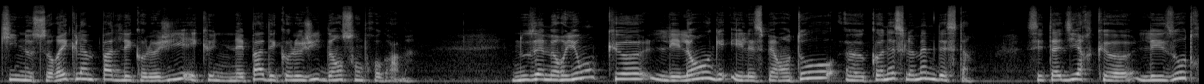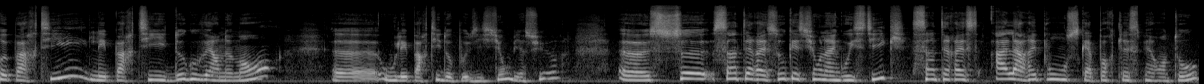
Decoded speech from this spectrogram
qui ne se réclame pas de l'écologie et qui n'ait pas d'écologie dans son programme. Nous aimerions que les langues et l'espéranto euh, connaissent le même destin. C'est-à-dire que les autres partis, les partis de gouvernement, euh, ou les partis d'opposition bien sûr, euh, s'intéressent aux questions linguistiques, s'intéressent à la réponse qu'apporte l'espéranto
